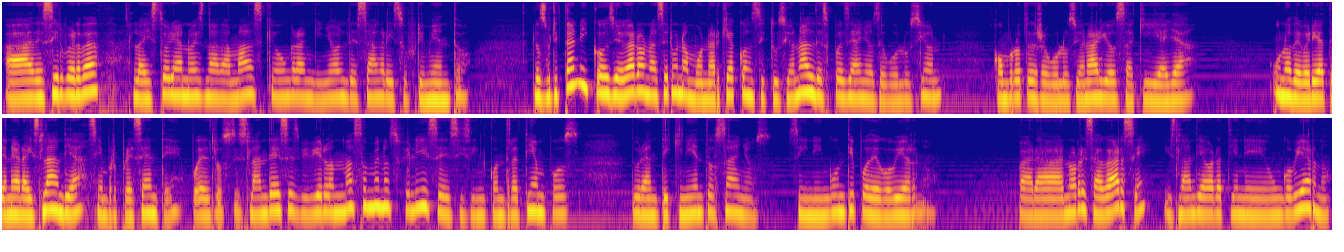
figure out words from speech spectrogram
A decir verdad, la historia no es nada más que un gran guiñol de sangre y sufrimiento. Los británicos llegaron a ser una monarquía constitucional después de años de evolución, con brotes revolucionarios aquí y allá. Uno debería tener a Islandia siempre presente, pues los islandeses vivieron más o menos felices y sin contratiempos durante 500 años, sin ningún tipo de gobierno. Para no rezagarse, Islandia ahora tiene un gobierno,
